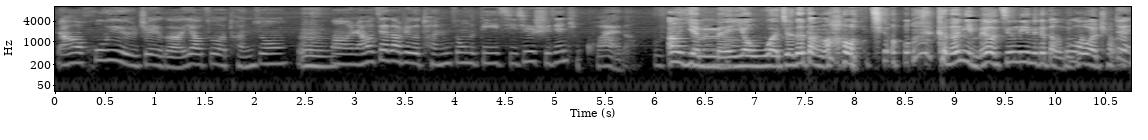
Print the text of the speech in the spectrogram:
然后呼吁这个要做团综，嗯，嗯，然后再到这个团综的第一期，其实时间挺快的。哦，也没有，我觉得等了好久，可能你没有经历那个等的过程。对，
